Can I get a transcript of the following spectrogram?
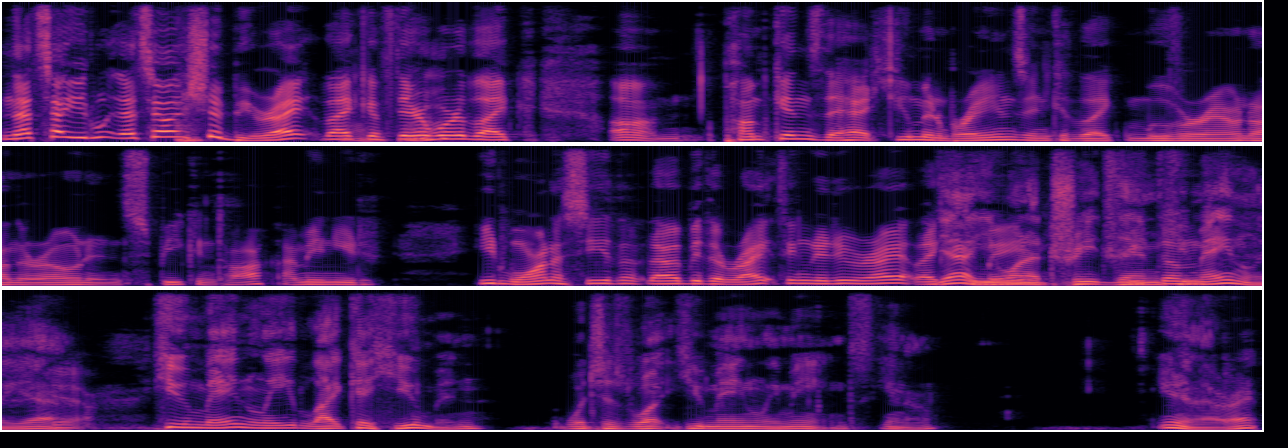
And that's how you. That's how it should be, right? Like if there Mm-hmm. were like um, pumpkins that had human brains and could like move around on their own and speak and talk. I mean, you'd you'd want to see that. That would be the right thing to do, right? Like Yeah, you humane, want to treat, them, humanely, yeah. Yeah. Humanely like a human, which is what humanely means, you know. You know that, right?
